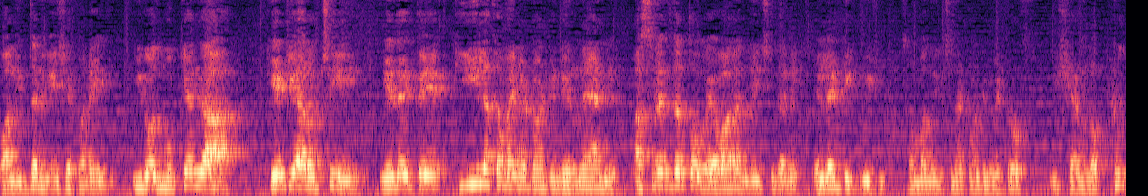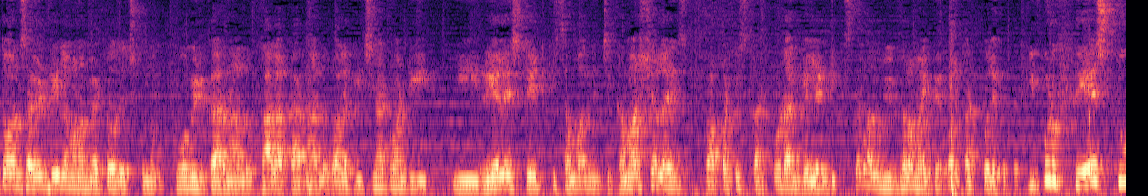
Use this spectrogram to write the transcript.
వాళ్ళిద్దరు చేసే పనే ఇది. ఈ రోజు ముఖ్యంగా కేటీఆర్ వచ్చి ఏదైతే కీలకమైనటువంటి నిర్ణయాన్ని అశ్రద్ధతో వ్యవహారం చేసిందని ఎల్ఐటికి సంబంధించినటువంటి మెట్రో విషయంలో టూ థౌజండ్ సెవెంటీన్లో మనం మెట్రో తెచ్చుకున్నాం. కోవిడ్ కారణాలు చాలా కారణాలు వాళ్ళకి ఇచ్చినటువంటి ఈ రియల్ ఎస్టేట్కి సంబంధించి కమర్షియలైజ్ ప్రాపర్టీస్ కట్టుకోవడానికి ఎల్ఎన్టీకి ఇస్తే వాళ్ళు విఫలమైపోయారు వాళ్ళు కట్టుకోలేకపోయారు. ఇప్పుడు ఫేజ్ టూ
